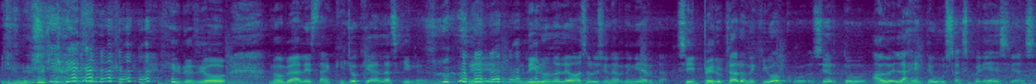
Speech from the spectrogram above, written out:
Y les digo, no, vea, el estanquillo queda en la esquina. Sí, un libro no le va a solucionar ni mierda. Sí, pero claro, me equivoco, ¿cierto? La gente busca experiencias.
